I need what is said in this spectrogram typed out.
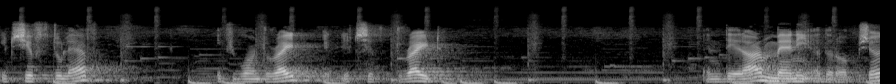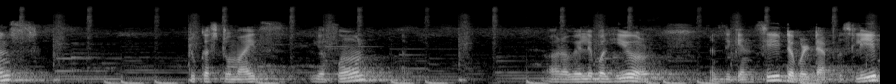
it shifts to left if you want to right it shifts to right and there are many other options to customize your phone are available here. As you can see double tap to sleep.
